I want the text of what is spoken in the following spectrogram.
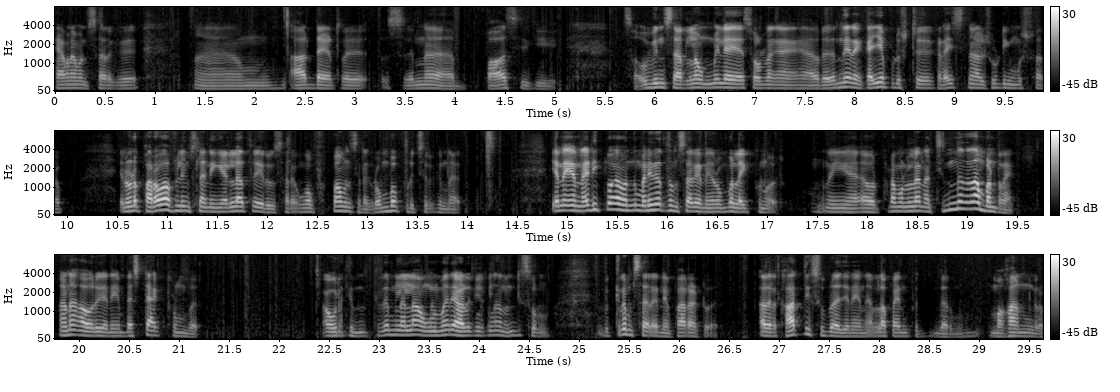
கேமராமேன் சாருக்கு ஆர்ட் டைரக்டர் சின்ன பாசிக்கு சௌபின் சார்லாம் உண்மையிலே சொல்கிறாங்க அவர் வந்து எனக்கு கையை பிடிச்சிட்டு கடைசி நாள் ஷூட்டிங் முடிச்சுட்டு வரப்போ என்னோடய பரவா ஃபிலிம்ஸில் நீங்கள் எல்லாத்துலேயும் இருக்கு சார். உங்கள் பர்ஃபார்மன்ஸ் எனக்கு ரொம்ப பிடிச்சிருக்குன்னாரு. ஏன்னா என் நடிப்பாக வந்து மணிரத்னம் சார் என்னை ரொம்ப லைக் பண்ணுவார். நீங்கள் அவர் படமெல்லாம் நான் சின்னதாக தான் பண்ணுறேன் ஆனால் அவர் என்னை பெஸ்ட் ஆக்டர் அவருக்கு இந்த திறமையிலலாம் அவங்க மாதிரி ஆளுகளுக்கெல்லாம் நன்றி சொல்லணும். விக்ரம் சார் என்னை பாராட்டுவார். அதில் கார்த்திக் சுப்ராஜ் என்னை நல்லா பயன்படுத்தியிருந்தார் மகான்ங்கிற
